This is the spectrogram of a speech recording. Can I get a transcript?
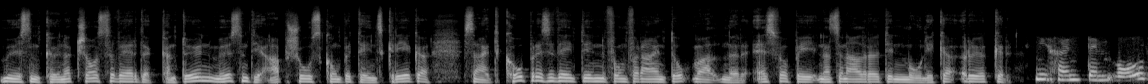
müssen können geschossen werden. Kantone müssen die Abschusskompetenz kriegen, sagt Co-Präsidentin vom Verein Topwaldner SVP-Nationalrätin Monika Röker. Wir können dem Wolf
